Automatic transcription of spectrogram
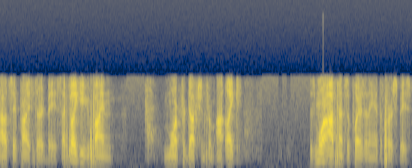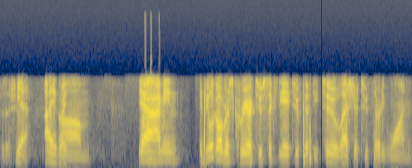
I would say probably third base. I feel like you can find more production from like. There's more offensive players, I think, at the first base position. Yeah, I agree. Um, yeah, I mean, if you look over his career, 268, 252, last year 231.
